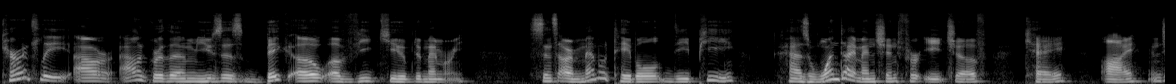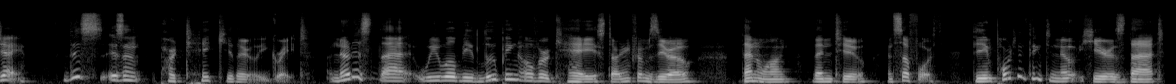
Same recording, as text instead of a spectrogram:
Currently, our algorithm uses big O of v cubed memory. Since our memo table dp has one dimension for each of k, i, and j. This isn't particularly great. Notice that we will be looping over k starting from 0, then 1, then 2, and so forth. The important thing to note here is that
